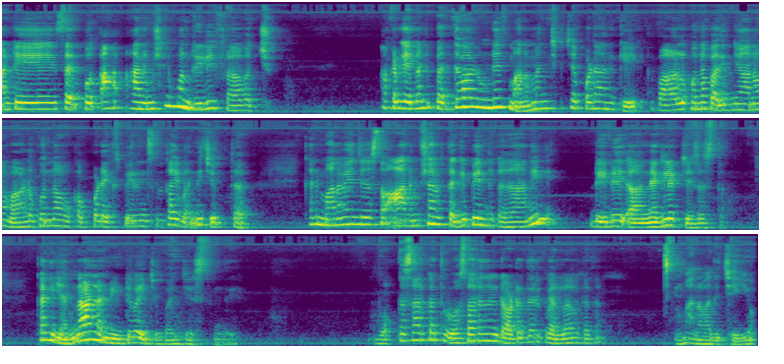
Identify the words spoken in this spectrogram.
అంటే సరిపో ఆ- నిమిషానికి మనం రిలీఫ్ రావచ్చు. అక్కడికి ఏంటంటే పెద్దవాళ్ళు ఉండేది మన మంచికి చెప్పడానికే. వాళ్ళకున్న పరిజ్ఞానం వాళ్ళకున్న ఒకప్పుడు ఎక్స్పీరియన్స్లతో ఇవన్నీ చెప్తారు. కానీ మనం ఏం చేస్తాం ఆ నిమిషానికి తగ్గిపోయింది కదా అని నెగ్లెక్ట్ చేసేస్తాం. కానీ ఎన్నాళ్ళండి ఇంటి వైద్యం పనిచేస్తుంది? ఒక్కసారి కదా ఓసారి డాక్టర్ దగ్గరికి వెళ్ళాలి కదా. మనం అది చెయ్యం.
